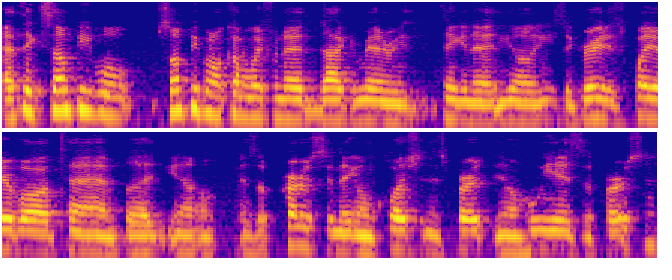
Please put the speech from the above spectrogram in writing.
I think some people, some people don't come away from that documentary thinking that you know he's the greatest player of all time. But you know, as a person, they're gonna question his person, you know, who he is as a person.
